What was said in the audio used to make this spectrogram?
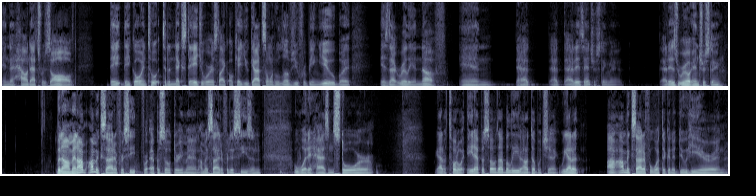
and how that's resolved. They they go into it to the next stage where it's like, okay, you got someone who loves you for being you, but is that really enough? And that that that is interesting, man. That is real interesting. But no, man, I'm I'm excited for see for episode three, man. I'm excited for this season, what it has in store. We got a total of eight episodes, I believe. I'll double check. We got a. I, I'm excited for what they're gonna do here and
